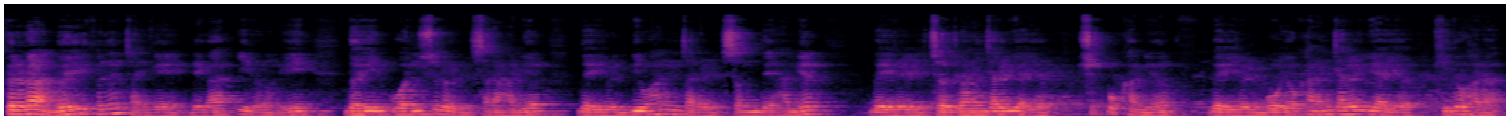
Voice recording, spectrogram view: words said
그러나 너희 듣는 자에게 내가 이르노니 너희 원수를 사랑하며 너희를 미워하는 자를 선대하며 너희를 저주하는 자를 위하여 축복하며 너희를 모욕하는 자를 위하여 기도하라.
